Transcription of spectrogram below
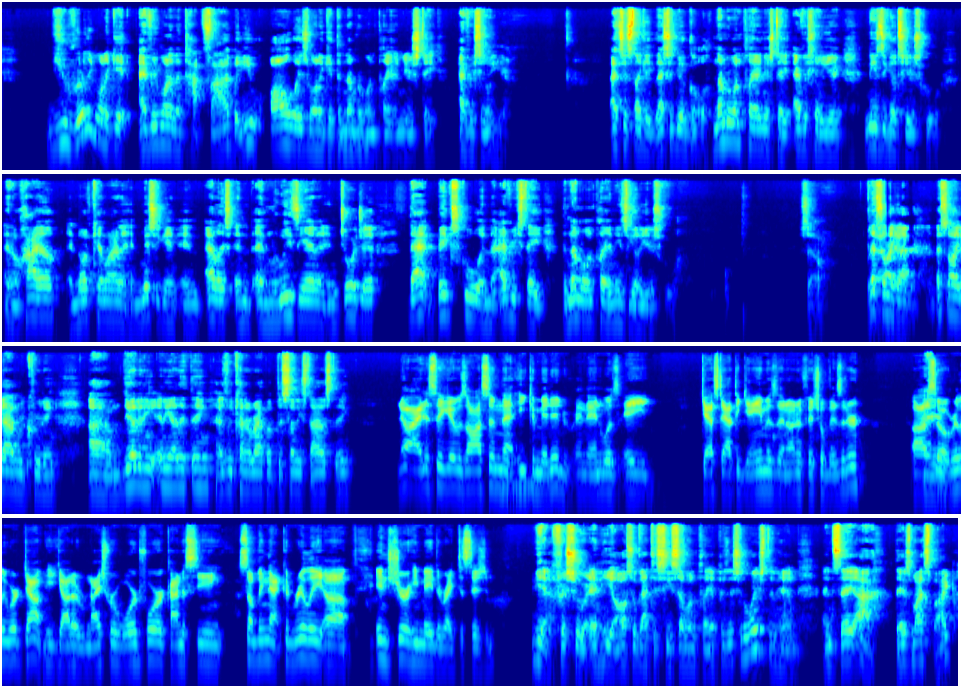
you really want to get everyone in the top five, but you always want to get the number one player in your state every single year. That's just like a, that should be a goal. Number one player in your state every single year needs to go to your school and Ohio and North Carolina and Michigan and Ellis and, and Louisiana and Georgia, that big school in every state, the number one player needs to go to your school. So that's yeah, all I got. That's all I got on recruiting. Um, do you have any any other thing as we kind of wrap up the Sonny Styles thing? No, I just think it was awesome that he committed and then was a guest at the game as an unofficial visitor. Uh, so it really worked out. He got a nice reward for it, kind of seeing something that could really uh, ensure he made the right decision. Yeah, for sure. And he also got to see someone play a position worse than him and say, ah, there's my spot. I could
